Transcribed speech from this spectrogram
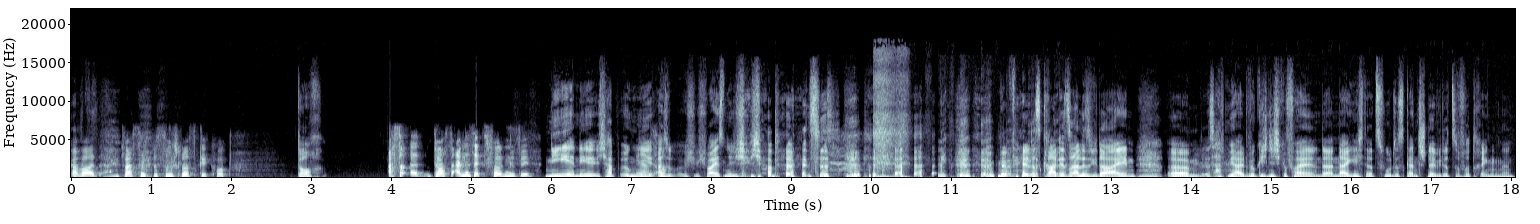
Aber du hast nicht bis zum Schluss geguckt. Doch. Achso, äh, du hast alle sechs Folgen gesehen. Nee, nee, ich habe irgendwie, Ja, so. also ich, ich weiß nicht, ich habe, mir fällt das gerade jetzt alles wieder ein. Ähm, es hat mir halt wirklich nicht gefallen. Da neige ich dazu, das ganz schnell wieder zu verdrängen. Dann.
